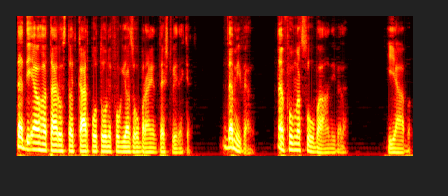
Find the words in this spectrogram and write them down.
Teddy elhatározta, hogy kárpótolni fogja az O'Brien testvéreket. De mivel? Nem fognak szóba állni vele. Hiába.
